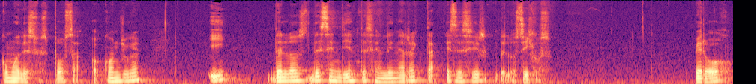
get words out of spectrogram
como de su esposa o cónyuge y de los descendientes en línea recta, es decir, de los hijos. Pero ojo,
